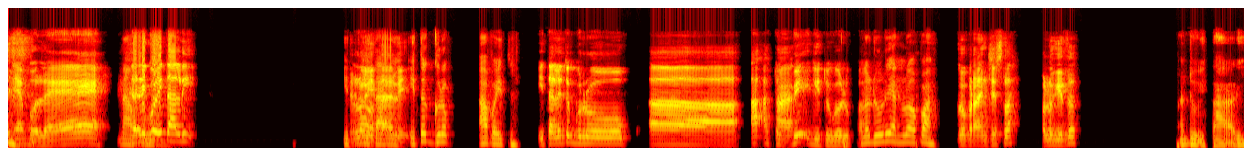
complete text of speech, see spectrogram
Ya boleh. nabung. Dari gue Itali. itu Itali. Itali. Itu grup apa itu? Itali itu grup eh, A atau A. B gitu gue lupa. Lo duluan lu apa? gue Perancis lah kalau gitu. Aduh, Itali.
